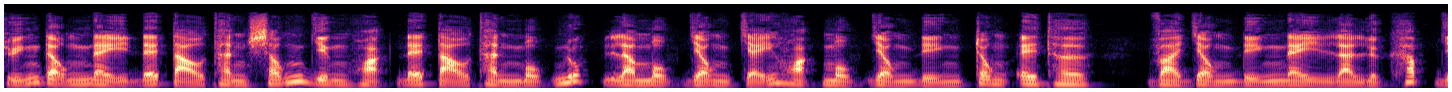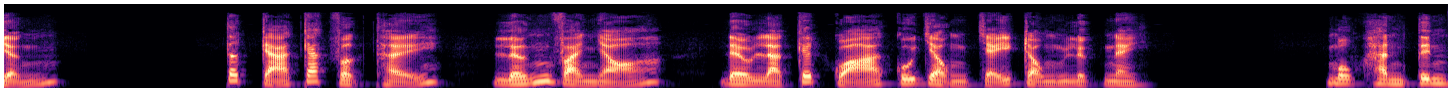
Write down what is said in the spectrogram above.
Chuyển động này để tạo thành sóng dừng hoặc để tạo thành một nút là một dòng chảy hoặc một dòng điện trong ether, và dòng điện này là lực hấp dẫn. Tất cả các vật thể, lớn và nhỏ, đều là kết quả của dòng chảy trọng lực này. Một hành tinh,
